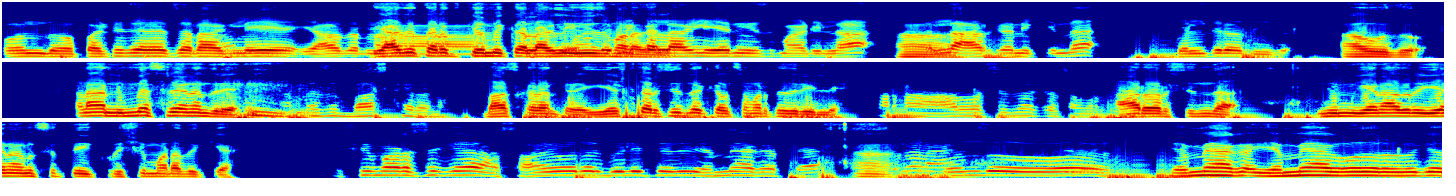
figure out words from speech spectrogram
ಒಂದು ಫರ್ಟಿಲೈಸರ್ ಆಗ್ಲಿ ಯಾವ್ದಾದ್ರು ಯಾವ್ದೇ ತರದ ಕೆಮಿಕಲ್ ಆಗ್ಲಿ ಯೂಸ್ ಮಾಡಲ್ಲ ಆಗ್ಲಿ ಏನು ಯೂಸ್ ಮಾಡಿಲ್ಲ. ಎಲ್ಲ ಆರ್ಗಾನಿಕ್ ಇಂದ ಬೆಳೆದಿರೋದು ಇದು. ಹೌದು. ಅಣ್ಣ ನಿಮ್ಮ ಹೆಸರು ಏನಂದ್ರೆ? ನಮ್ಮ ಹೆಸರು ಭಾಸ್ಕರ್ ಅಣ್ಣ. ಭಾಸ್ಕರ್ ಅಂತೇಳಿ ಎಷ್ಟು ವರ್ಷದಿಂದ ಕೆಲಸ ಮಾಡ್ತಿದ್ರಿ ಇಲ್ಲಿ? ನಾನು ಆರು ವರ್ಷದಿಂದ ಕೆಲಸ ಮಾಡ್ತೀನಿ ಆರು ವರ್ಷದಿಂದ. ನಿಮ್ಗೆ ಏನಾದ್ರು ಏನ್ ಅನ್ಸುತ್ತೆ ಈ ಕೃಷಿ ಮಾಡೋದಕ್ಕೆ? ಕೃಷಿ ಮಾಡಿಸೋಕೆ ಸಾವಯವದಲ್ಲಿ ಬೆಳಿತಿದ್ವಿ ಹೆಮ್ಮೆ ಆಗತ್ತೆ. ಒಂದು ಹೆಮ್ಮೆ ಆಗ ಹೆಮ್ಮೆ ಆಗೋದ್ರೊಳಗೆ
